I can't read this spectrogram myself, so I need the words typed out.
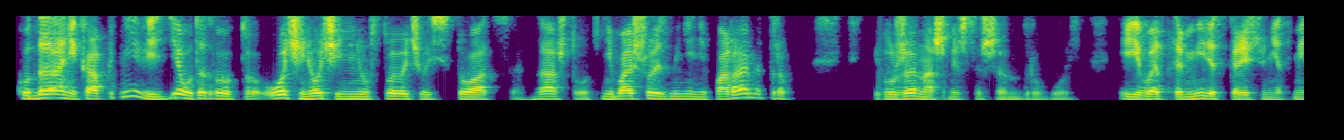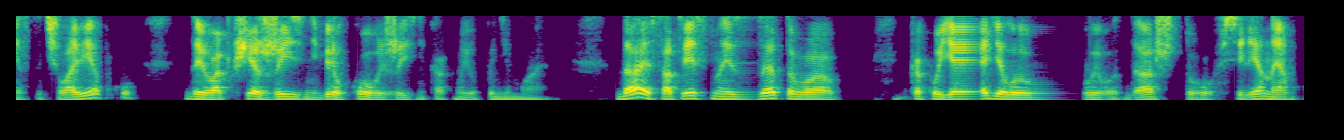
куда ни копни, везде вот это вот очень-очень неустойчивая ситуация, да, что вот небольшое изменение параметров, и уже наш мир совершенно другой. И в этом мире, скорее всего, нет места человеку, да и вообще жизни, белковой жизни, как мы ее понимаем. Да, и, соответственно, из этого, какой я делаю вывод, да, что Вселенная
